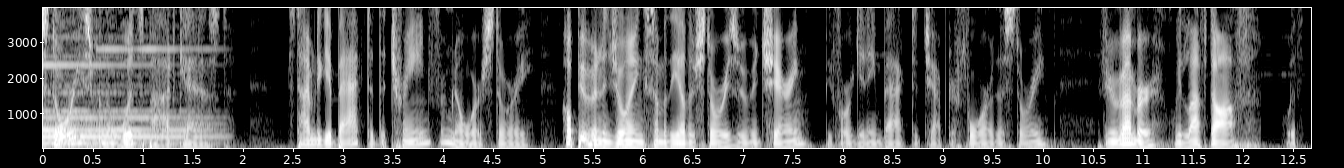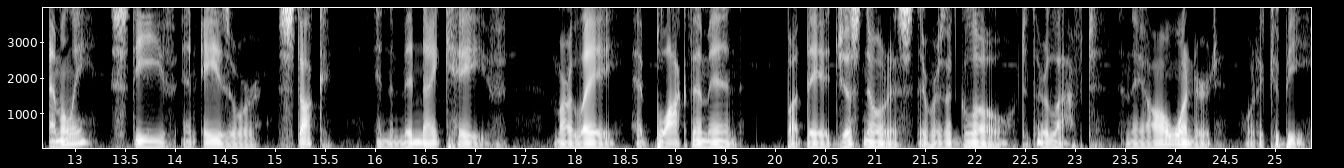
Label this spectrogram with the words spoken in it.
Stories from the Woods podcast. It's time to get back to the Train from Nowhere story. Hope you've been enjoying some of the other stories we've been sharing before getting back to chapter 4 of the story. If you remember, we left off with Emily, Steve, and Azor stuck in the midnight cave. Marley had blocked them in, but they had just noticed there was a glow to their left, and they all wondered what it could be.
